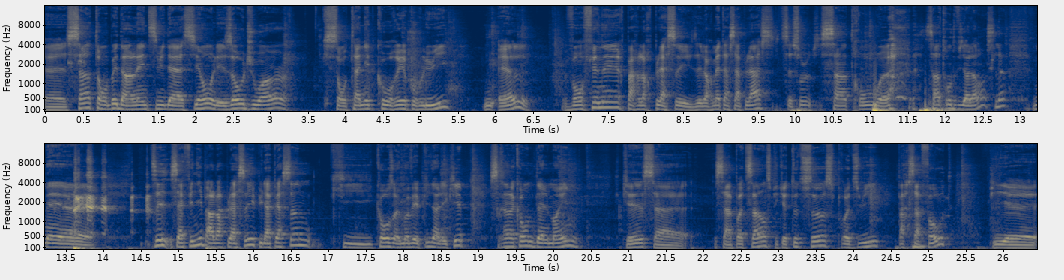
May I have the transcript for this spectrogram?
euh, sans tomber dans l'intimidation, les autres joueurs qui sont tannés de courir pour lui ou elle vont finir par le replacer, le remettre à sa place, c'est sûr, sans trop, euh, sans trop de violence, là. Mais euh, ça finit par le replacer, puis la personne qui cause un mauvais pli dans l'équipe se rend compte d'elle-même que ça ça a pas de sens, puis que tout ça se produit par sa faute. Puis euh,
